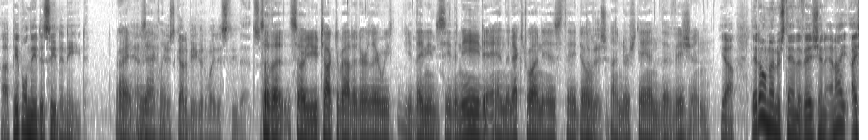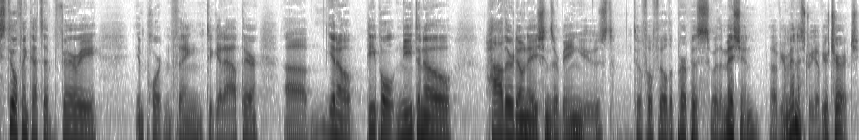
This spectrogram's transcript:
uh, people need to see the need Right, And- exactly. and there's got to be a good way to do that so, So the so you talked about it earlier. We you, they need to see the need, and the next one is they don't vision. understand the vision. Yeah, they don't understand the vision, and I, I still think that's a very important thing to get out there. Uh, you know, people need to know how their donations are being used to fulfill the purpose or the mission of your ministry, of your church.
